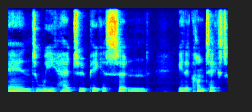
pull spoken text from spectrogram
And we had to pick a certain either context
